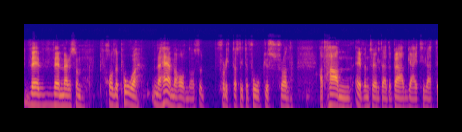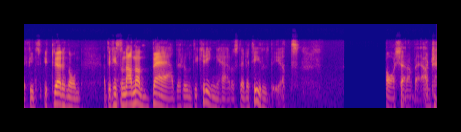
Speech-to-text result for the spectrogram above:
vem, är det som håller på det här med honom? Så flyttas lite fokus från att han eventuellt är the bad guy till att det finns ytterligare någon. Att det finns någon annan bad runt omkring här och ställer till det. Ja, kära värld.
